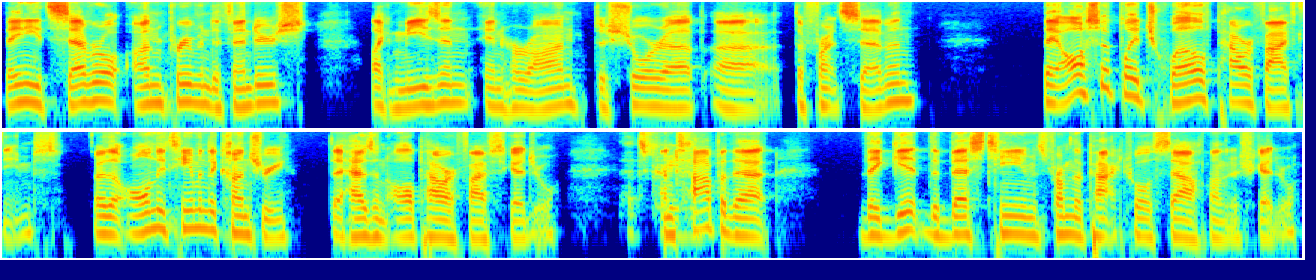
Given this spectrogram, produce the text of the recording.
they need several unproven defenders like Meason and Herron to shore up uh, the front seven. They also play 12 Power Five teams. They're the only team in the country that has an all Power Five schedule. That's crazy. On top of that, they get the best teams from the Pac 12 South on their schedule.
